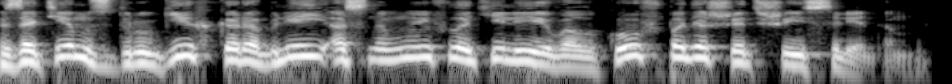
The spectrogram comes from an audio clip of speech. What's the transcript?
затем с других кораблей основной флотилии волков, подошедшей следом.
